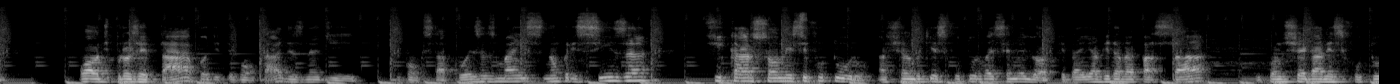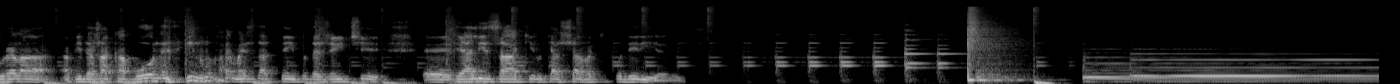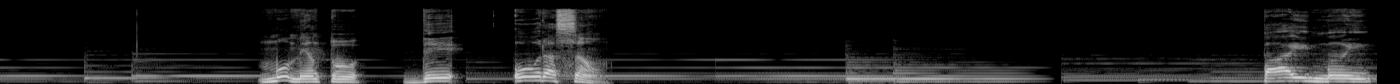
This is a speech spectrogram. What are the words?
pode projetar, pode ter vontades, né? De, de conquistar coisas, mas não precisa ficar só nesse futuro, achando que esse futuro vai ser melhor, porque daí a vida vai passar e quando chegar nesse futuro, ela, a vida já acabou, né? E não vai mais dar tempo da gente é, realizar aquilo que achava que poderia. Né? Momento de oração. Pai, Mãe,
